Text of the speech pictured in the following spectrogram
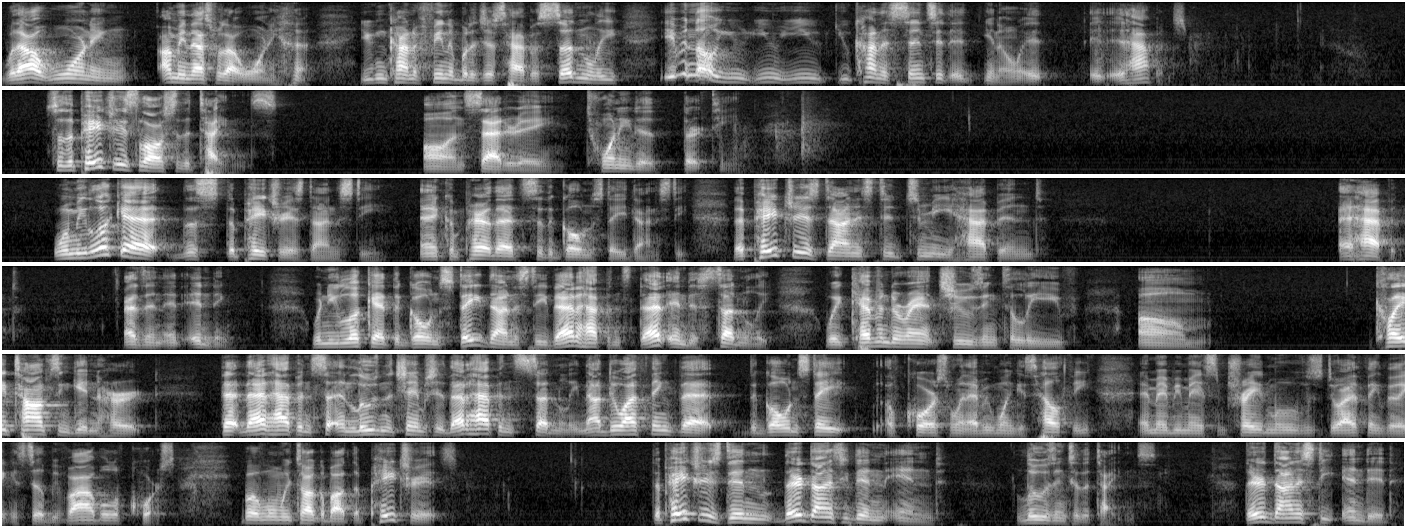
Without warning, I mean that's without warning. you can kind of feel it, but it just happens suddenly. Even though you you you you kind of sense it, it you know it, it, it happens. So the Patriots lost to the Titans on Saturday, 20 to 13. When we look at this, the Patriots dynasty and compare that to the Golden State dynasty, the Patriots dynasty to me happened. It happened, as in it ending. When you look at the Golden State dynasty, that happens. That ended suddenly, with Kevin Durant choosing to leave, um, Klay Thompson getting hurt, that that happens and losing the championship, that happened suddenly. Now, do I think that the Golden State, of course, when everyone gets healthy and maybe made some trade moves, do I think that they can still be viable? Of course. But when we talk about the Patriots, the Patriots didn't their dynasty didn't end losing to the Titans. Their dynasty ended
